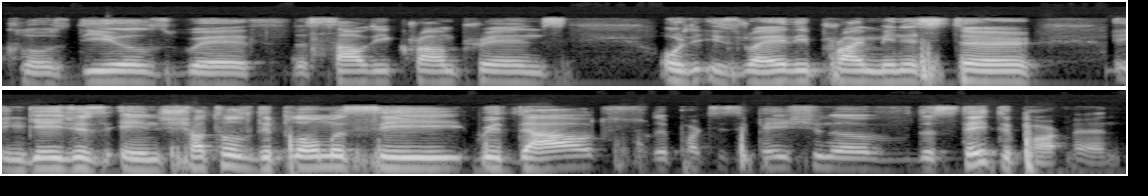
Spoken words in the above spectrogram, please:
close deals with the Saudi crown prince or the Israeli prime minister? Engages in shuttle diplomacy without the participation of the State Department.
